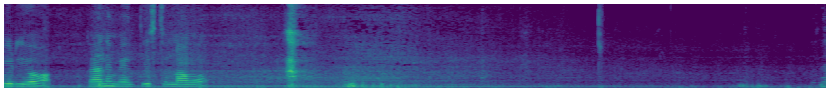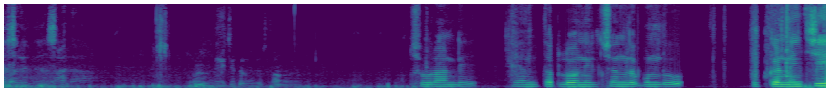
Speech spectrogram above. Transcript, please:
వీడియో కానీ మేము తీస్తున్నాము. చూడండి ఎంతట్లో నిల్చుందో గుండు. ఇక్కడి నుంచి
